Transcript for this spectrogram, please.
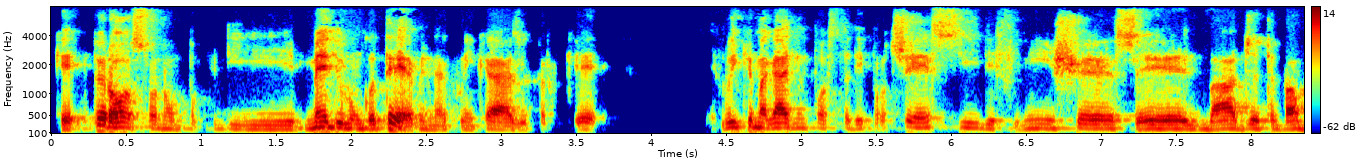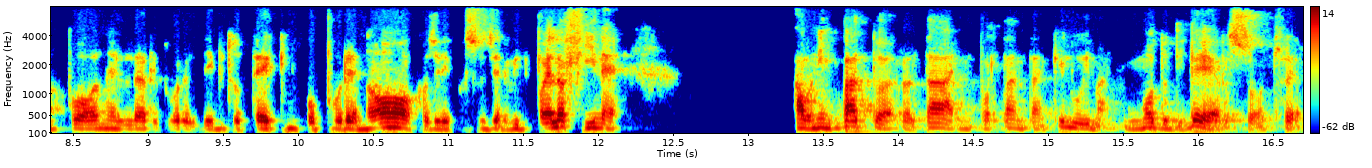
che però sono un po' più di medio-lungo termine in alcuni casi, perché lui che magari imposta dei processi, definisce se il budget va un po' nel ridurre il debito tecnico oppure no, cose di questo genere. Poi alla fine ha un impatto in realtà importante anche lui, ma in modo diverso. Cioè,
